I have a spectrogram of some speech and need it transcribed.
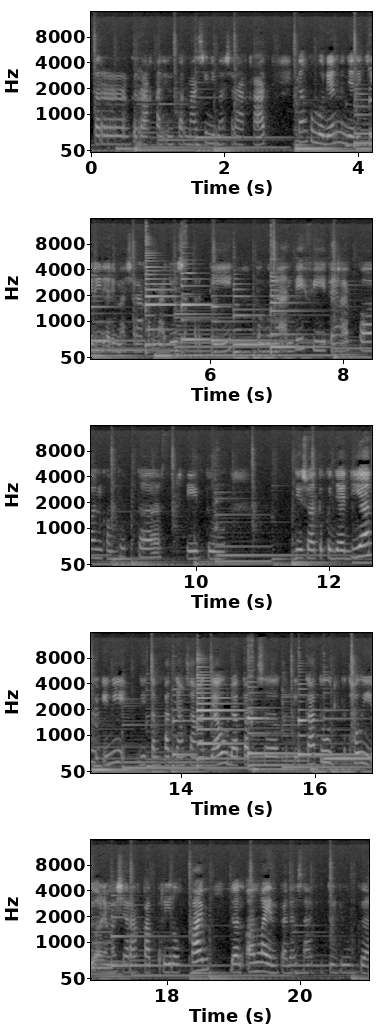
pergerakan informasi di masyarakat yang kemudian menjadi ciri dari masyarakat maju seperti penggunaan TV, telepon, komputer, seperti itu di suatu kejadian ini di tempat yang sangat jauh dapat seketika tuh diketahui oleh masyarakat real time dan online pada saat itu juga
